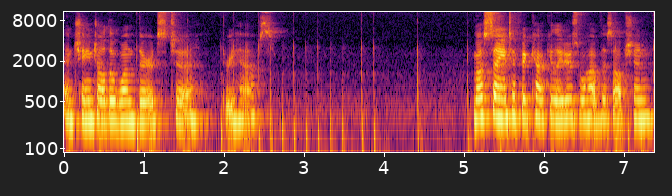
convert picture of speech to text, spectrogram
and change all the 1 thirds to 3 halves. Most scientific calculators will have this option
